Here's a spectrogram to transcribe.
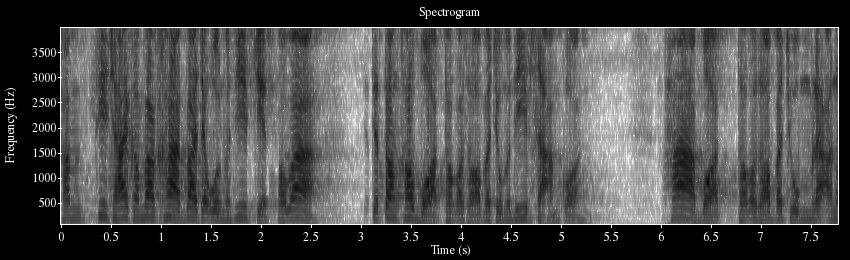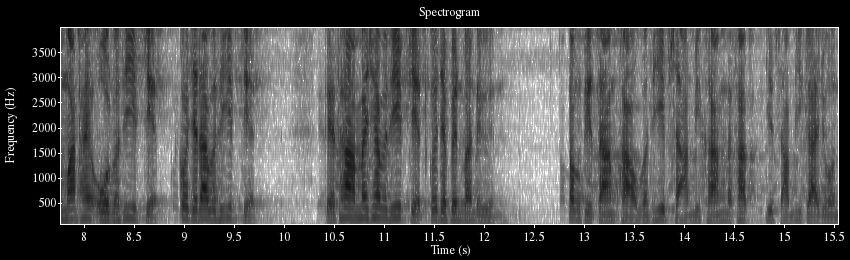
คำที่ใช้คำว่าคาดว่าจะโอนวันที่ 27 เพราะว่าจะต้องเข้าบอร์ดทกสประชุมวันที่ 23 ก่อน ถ้าบอร์ดทกสประชุมและอนุมัติให้โอนวันที่ 27 ก็จะได้วันที่ 27 แต่ถ้าไม่ใช่วันที่ 27 ก็จะเป็นวันอื่น ต้องติดตามข่าววันที่ 23 อีกครั้งนะครับ 23พฤศจิกายน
